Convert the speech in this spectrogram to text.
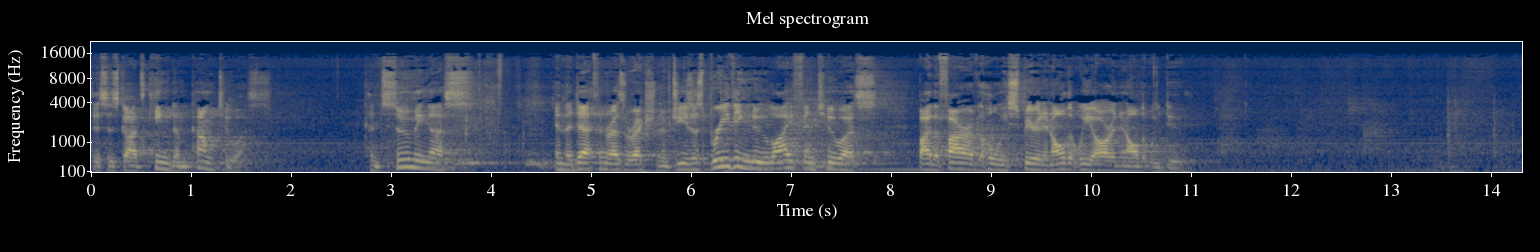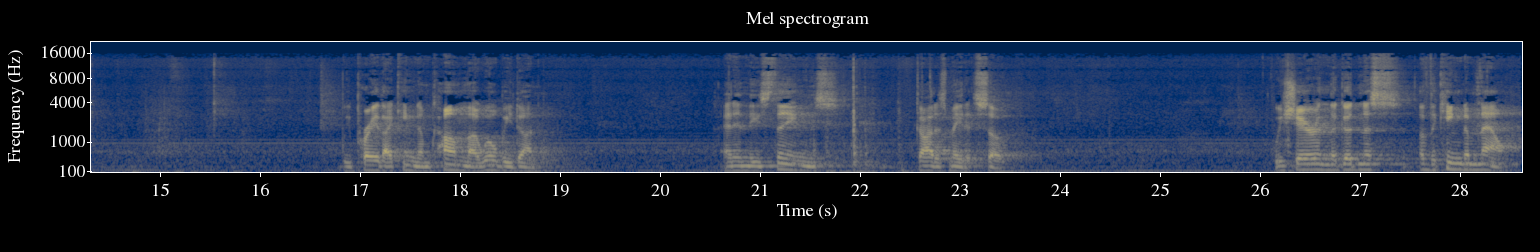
This is God's kingdom come to us, consuming us in the death and resurrection of Jesus, breathing new life into us by the fire of the Holy Spirit in all that we are and in all that we do. We pray, Thy kingdom come, Thy will be done. And in these things, God has made it so. We share in the goodness of the kingdom now,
